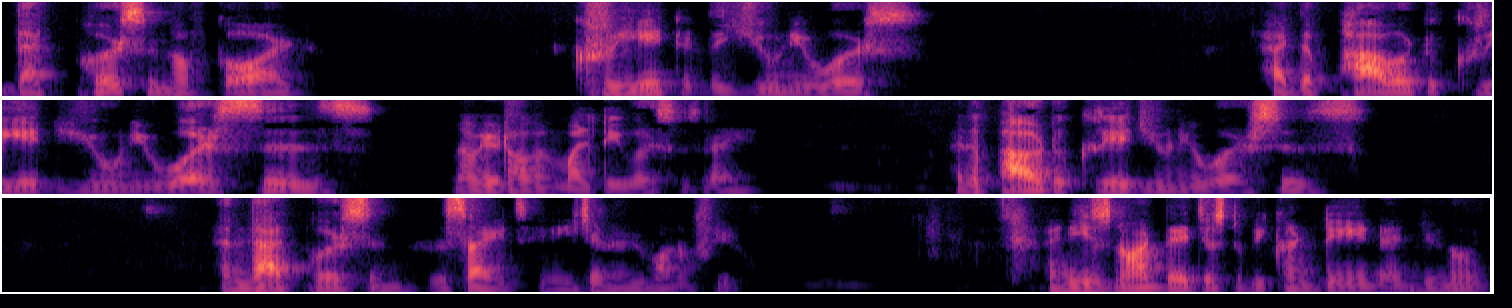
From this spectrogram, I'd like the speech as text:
that person of God created the universe, had the power to create universes. Now we are talking multiverses, right? Had the power to create universes. And that person resides in each and every one of you. And he's not there just to be contained and, you know,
